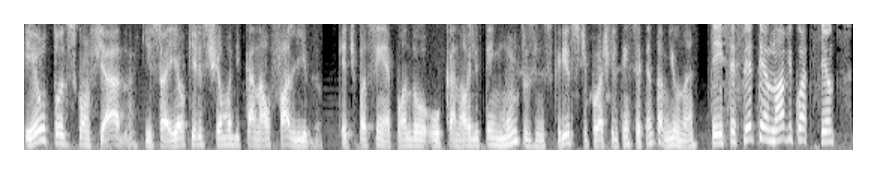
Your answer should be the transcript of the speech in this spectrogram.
eu tô desconfiado que isso aí é o que eles chamam de canal falido. Que é tipo assim, é quando o canal ele tem muitos inscritos, tipo, eu acho que ele tem 70 mil, né? Tem 69,400.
